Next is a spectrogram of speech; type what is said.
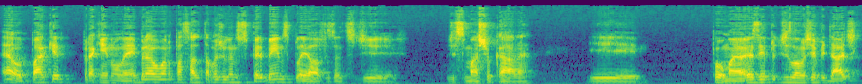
É, o Parker, para quem não lembra, o ano passado estava jogando super bem nos playoffs antes de, de se machucar, né? E, pô, o maior exemplo de longevidade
